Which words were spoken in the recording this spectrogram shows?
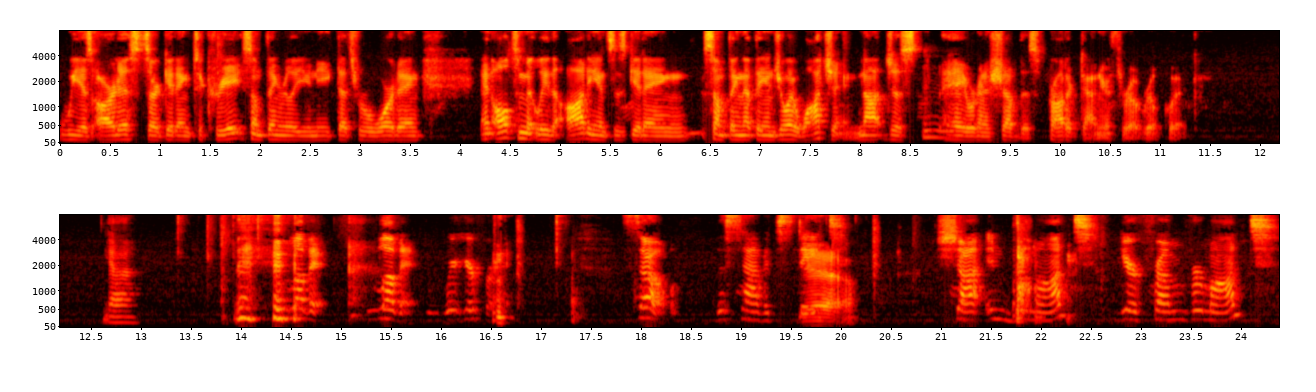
We as artists are getting to create something really unique that's rewarding and ultimately the audience is getting something that they enjoy watching not just Mhm. hey we're going to shove this product down your throat real quick Yeah. Love it. Love it. We're here for it. So, the Savage State. yeah Shot in Vermont. You're from Vermont.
